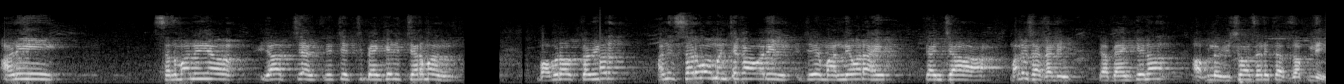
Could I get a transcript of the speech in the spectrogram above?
आणि सन्माननीय या बँकेचे चेअरमन बाबुराव कविकर आणि सर्व मंचकावरील जे मान्यवर आहेत त्यांच्या मार्गदर्शनाखाली या बँकेनं आपलं विश्वासार्हता जपली.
